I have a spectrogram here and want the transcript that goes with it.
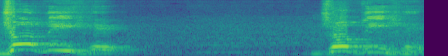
Yo dije, yo dije,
